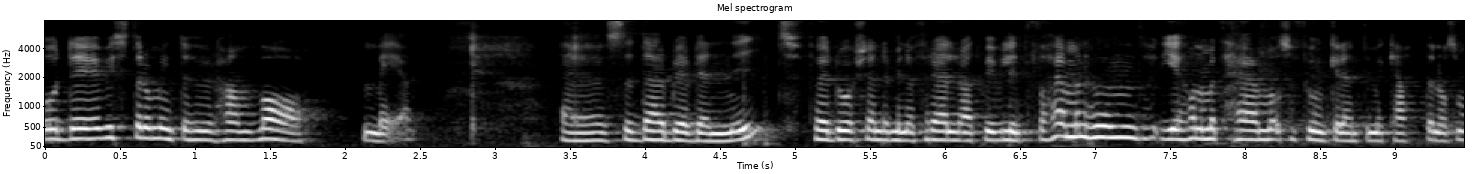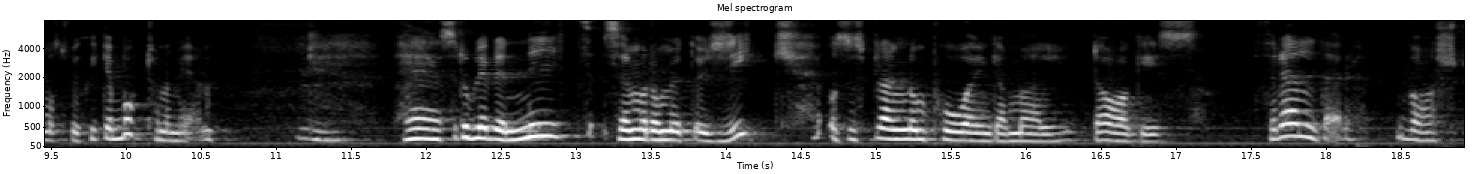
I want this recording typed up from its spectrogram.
Och det visste de inte hur han var med. Eh, så där blev det en nit, för då kände mina föräldrar att vi vill inte få hem en hund, ge honom ett hem och så funkar det inte med katten och så måste vi skicka bort honom igen. Mm. Så då blev det en nit, sen var de ute och gick och så sprang de på en gammal dagisförälder vars,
